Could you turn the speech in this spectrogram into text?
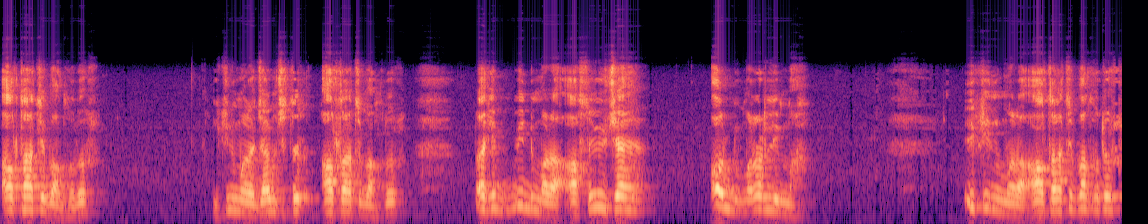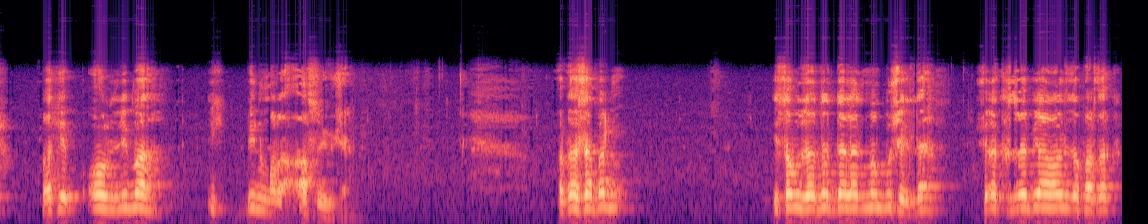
Alternatif bankodur. 2 numara canım çıtır. Alternatif bankodur. Rakip 1 numara Aslı Yüce. 10 numara Lima. 2 numara alternatif bankodur. Rakip 10 Lima. 1 numara Aslı Yüce. Arkadaşlar ben İstanbul üzerinden değerlendirmem bu şekilde. Şöyle kısaca bir analiz yaparsak.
